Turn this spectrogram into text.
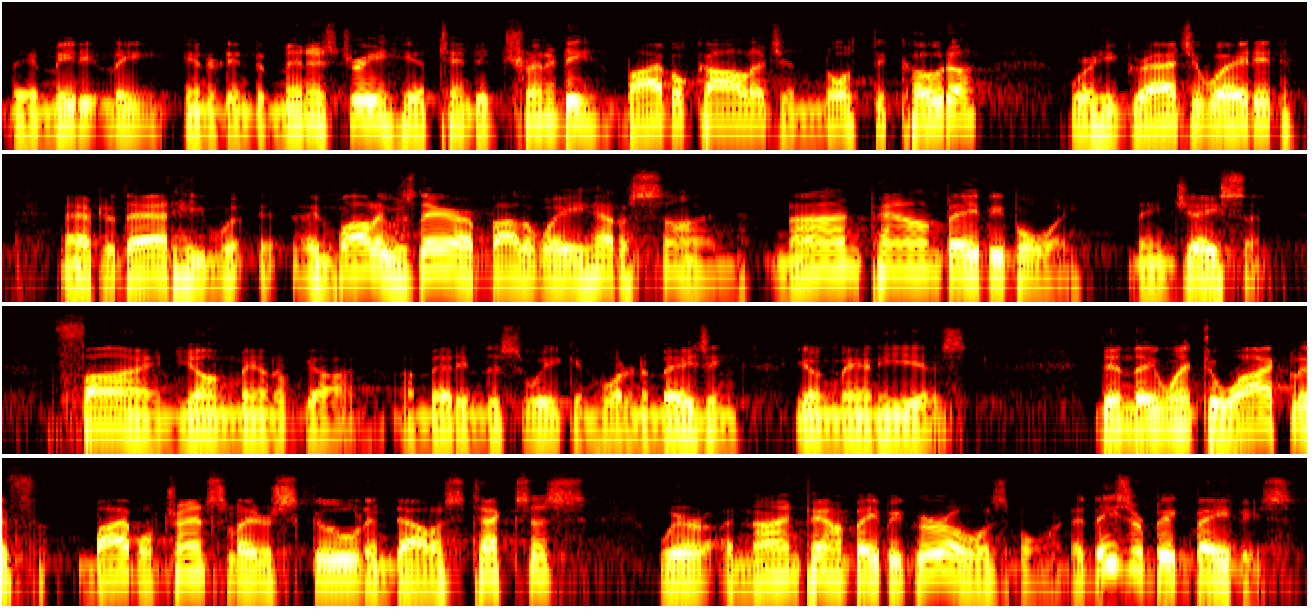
They immediately entered into ministry. He attended Trinity Bible College in North Dakota, where he graduated. After that, he w- and while he was there, by the way, he had a son, nine pound baby boy named Jason. Fine young man of God. I met him this week, and what an amazing young man he is. Then they went to Wycliffe Bible Translator School in Dallas, Texas, where a nine pound baby girl was born. Now, these are big babies.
